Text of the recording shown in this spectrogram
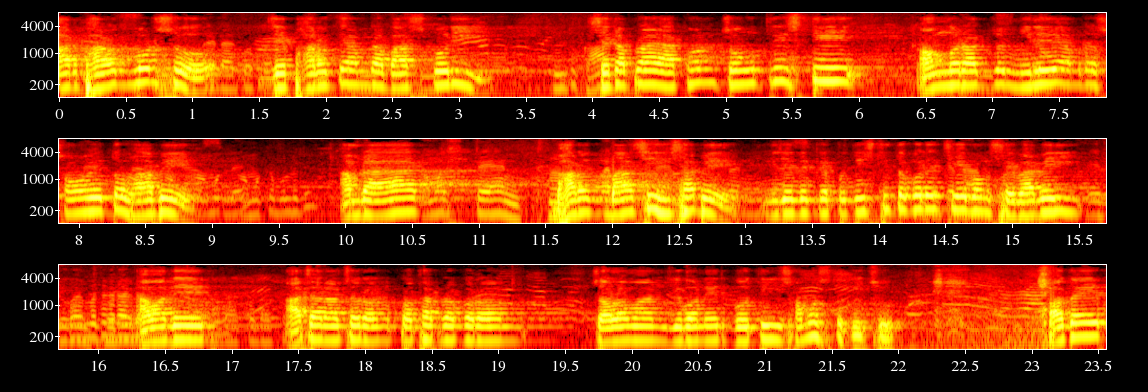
আর ভারতবর্ষ যে ভারতে আমরা বাস করি, সেটা প্রায় এখন চৌত্রিশটি অঙ্গরাজ্য মিলে আমরা সমবেত ভাবে আমরা এক ভারতবাসী হিসাবে নিজেদেরকে প্রতিষ্ঠিত করেছি এবং সেভাবেই আমাদের আচার আচরণ, প্রথা প্রকরণ চলমান জীবনের গতি সমস্ত কিছু। অতএব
